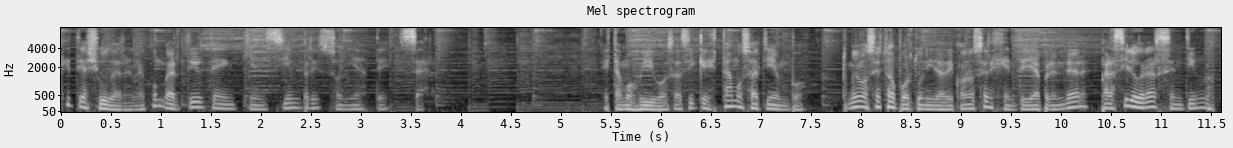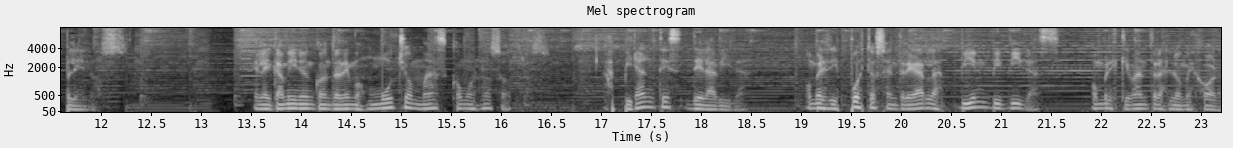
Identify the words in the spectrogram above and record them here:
que te ayudarán a convertirte en quien siempre soñaste ser. Estamos vivos, así que estamos a tiempo. Tomemos esta oportunidad de conocer gente y aprender para así lograr sentirnos plenos. En el camino encontraremos mucho más como nosotros aspirantes de la vida, hombres dispuestos a entregarlas bien vividas, hombres que van tras lo mejor,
